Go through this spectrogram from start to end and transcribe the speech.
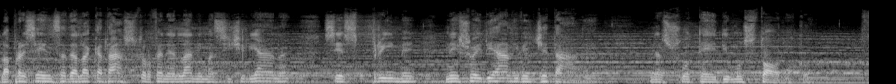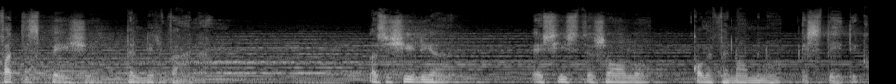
La presenza della catastrofe nell'anima siciliana si esprime nei suoi ideali vegetali, nel suo tedium storico, fattispecie del nirvana. La Sicilia esiste solo come fenomeno estetico.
